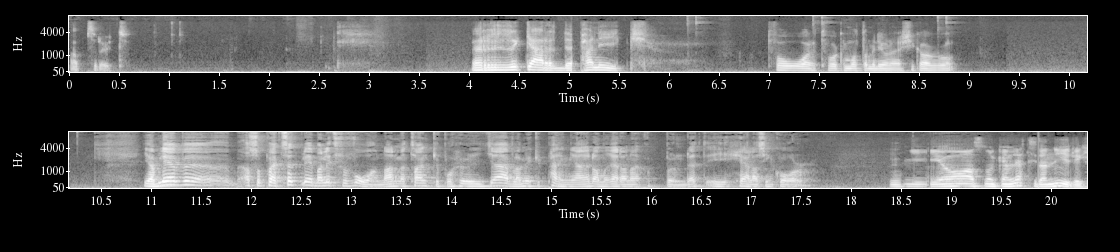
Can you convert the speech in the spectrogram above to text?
absolut. Rickard Panik. Två år, 2,8 miljoner i Chicago. Jag blev, eh, alltså på ett sätt blev man lite förvånad med tanke på hur jävla mycket pengar de redan har uppbundet i hela sin core. Ja, alltså de kan lätt hitta en ny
